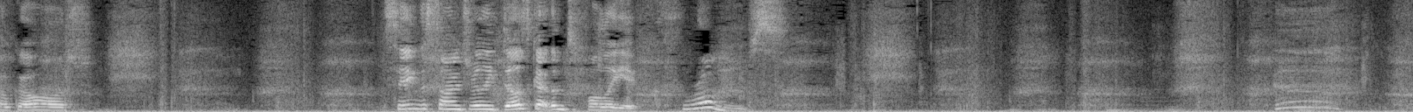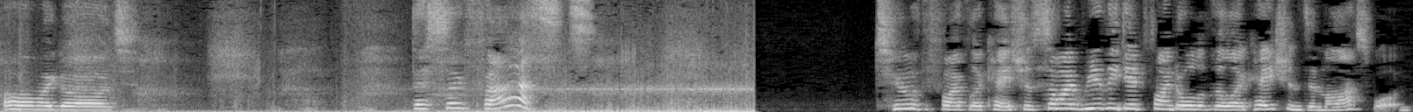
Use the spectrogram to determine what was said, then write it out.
Oh god. Seeing the signs really does get them to follow you. Crumbs. Oh my god. They're so fast! Two of the five locations. So I really did find all of the locations in the last one.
